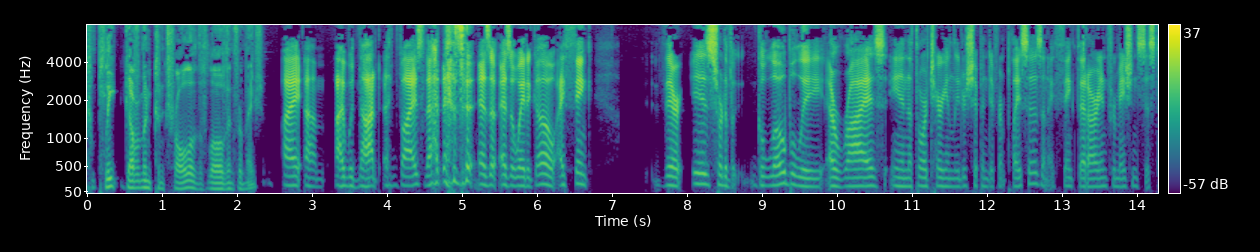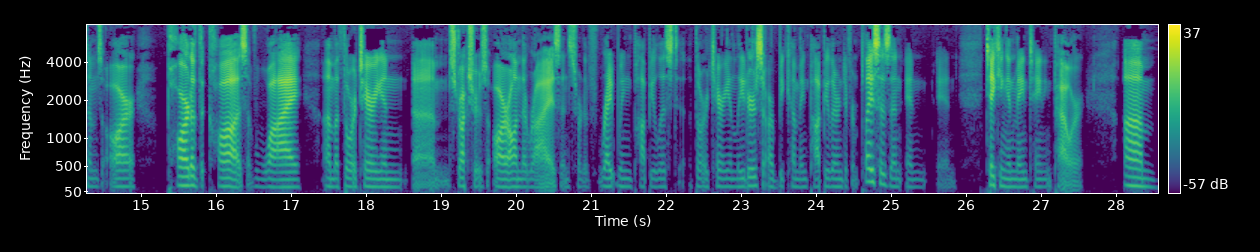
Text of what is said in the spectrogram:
complete government control of the flow of information? I um I would not advise that as a, as a as a way to go. I think there is sort of globally a rise in authoritarian leadership in different places, and I think that our information systems are part of the cause of why um, authoritarian um, structures are on the rise, and sort of right wing populist authoritarian leaders are becoming popular in different places, and and and taking and maintaining power. Um,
